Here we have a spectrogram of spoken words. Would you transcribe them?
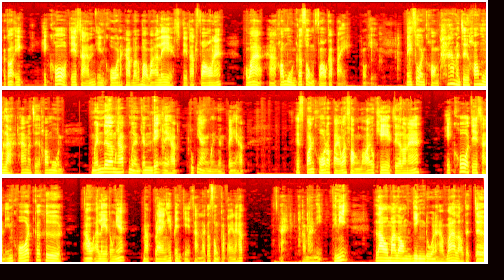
แล้วก็ echo json encode นะครับ แล้วก็บอกว่า array status false นะ เพราะว่าหาข้อมูลก็ส่ง false กลับไป โอเค ในส่วนของถ้ามันเจอข้อมูลล่ะ ถ้ามันเจอข้อมูล เหมือนเดิมครับ เหมือนกันเดะเลยครับ ทุกอย่างเหมือนกันเป๊ะครับ response code ออกไปว่า 200 โอเค เจอแล้วนะ echo json encode ก็คือเอา array ตรงเนี้ย มาแปลงให้เป็น json แล้วก็ส่งกลับไปนะครับ อะ ประมาณนี้ ทีนี้เรามาลองยิงดูนะครับว่าเราจะเจอ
